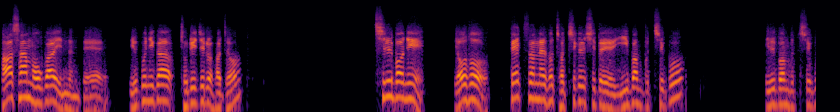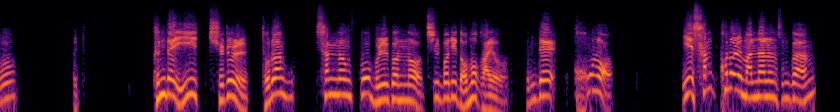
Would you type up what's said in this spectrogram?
(435가) 있는데 유근이가 조리질을 하죠. 7번이 여기서 백선에서 저치기를 시도해요. 2번 붙이고 1번 붙이고 근데 이 줄을 도랑 산 넘고 물 건너 7번이 넘어가요. 근데 코너 이 3코너를 만나는 순간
